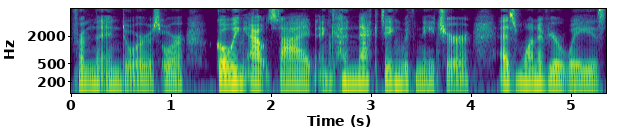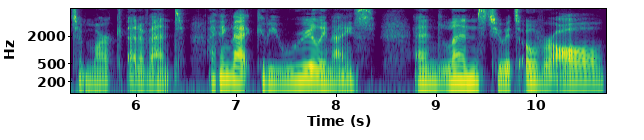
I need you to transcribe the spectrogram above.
from the indoors or going outside and connecting with nature as one of your ways to mark that event. I think that could be really nice and lends to its overall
